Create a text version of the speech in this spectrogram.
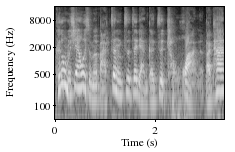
可是我们现在为什么把政治这两个字丑化了，把它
